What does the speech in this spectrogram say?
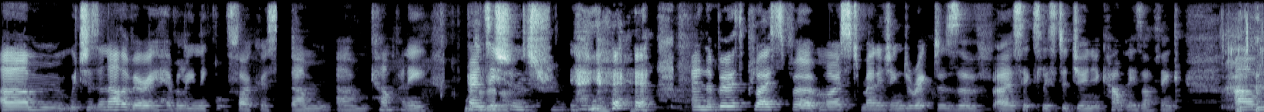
um, which is another very heavily nickel focused um, um, company. Transitioned, yeah, and the birthplace for most managing directors of ASX listed junior companies, I think. Um,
